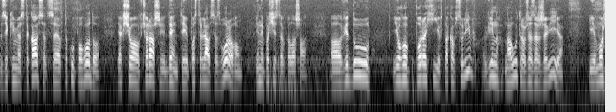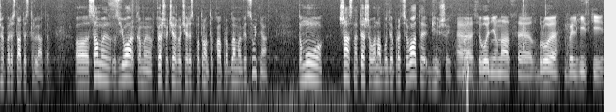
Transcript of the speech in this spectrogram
з яким я стикався, це в таку погоду. Якщо вчорашній день ти пострілявся з ворогом і не почистив калаша, ввиду його порохів та капсулів він на утро вже заржавіє і може перестати стріляти. Саме з юарками в першу чергу через патрон така проблема відсутня, тому шанс на те, що вона буде працювати, більший. Е, Сьогодні в нас е, зброя, бельгійський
